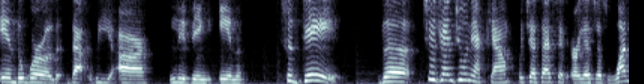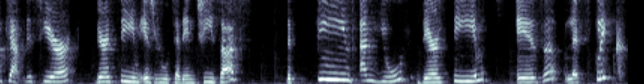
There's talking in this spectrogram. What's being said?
in the world that we are living in today. The Children Junior Camp, which, as I said earlier, is just one camp this year, their theme is rooted in Jesus. The teens and youth, their theme is let's click,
